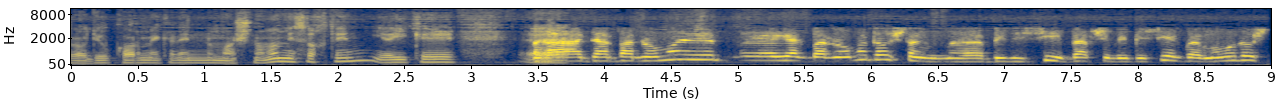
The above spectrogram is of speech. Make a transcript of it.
رادیو کار می‌کردین نماشنامه میساختین؟ یا ای که در برنامه یک برنامه داشتن بی بی سی بخش بی بی سی یک برنامه داشت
